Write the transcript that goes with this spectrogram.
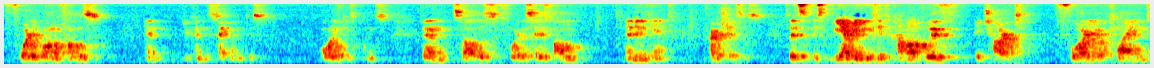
for the warm-up funnels, and you can segment this, all of these points. Then starters for the sales funnel, and in the end, purchases. So it's, it's very easy to come up with a chart for your client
